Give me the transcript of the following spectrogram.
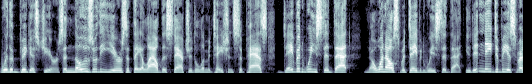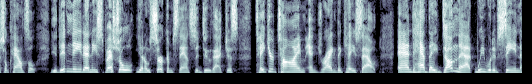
were the biggest years, and those are the years that they allowed the statute of limitations to pass. David Weiss did that. No one else but David Weiss did that. You didn't need to be a special counsel. You didn't need any special, you know, circumstance to do that. Just take your time and drag the case out. And had they done that, we would have seen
